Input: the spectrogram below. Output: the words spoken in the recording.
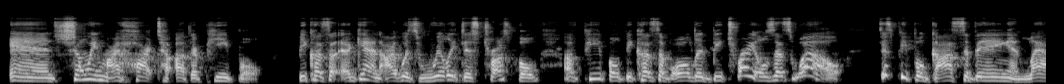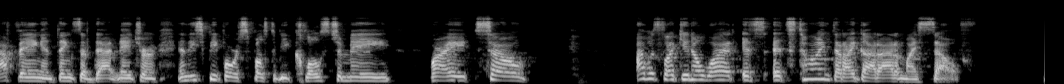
and showing my heart to other people? Because again, I was really distrustful of people because of all the betrayals as well. Just people gossiping and laughing and things of that nature. And these people were supposed to be close to me, right? So I was like, you know what? It's it's time that I got out of myself.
